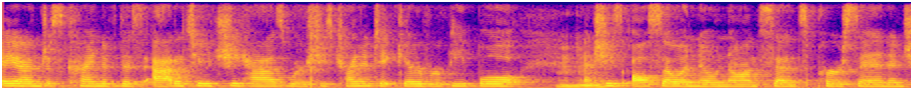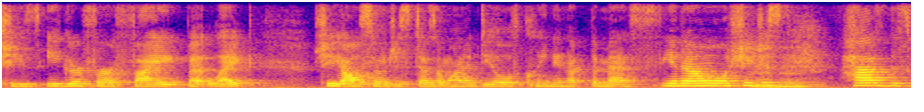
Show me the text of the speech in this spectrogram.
and just kind of this attitude she has where she's trying to take care of her people Mhm. and she's also a no nonsense person and she's eager for a fight but like she also just doesn't want to deal with cleaning up the mess you know she just Mhm. has this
